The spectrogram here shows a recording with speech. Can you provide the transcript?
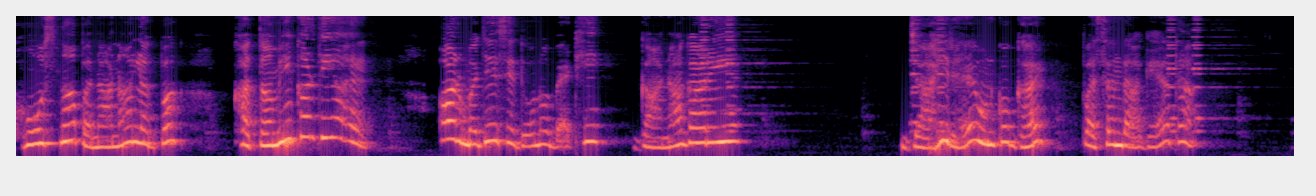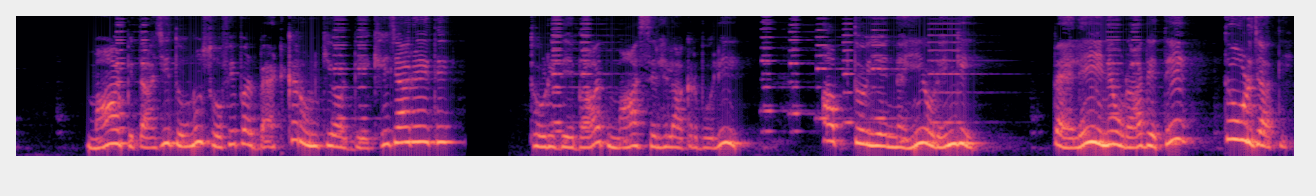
घोंसला बनाना लगभग खत्म ही कर दिया है और मज़े से दोनों बैठी गाना गा रही है। ज़ाहिर है उनको घर पसंद आ गया था। माँ और पिताजी दोनों सोफे पर बैठकर उनकी ओर देखे जा रहे थे। थोड़ी देर बाद माँ सिर हिलाकर बोली, अब तो ये नहीं उड़ेंगी। पहले इन्हें उड़ा देते तो उड़ जाती।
